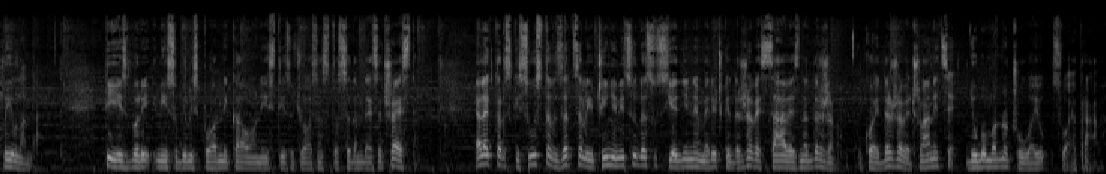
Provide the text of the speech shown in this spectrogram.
Clevelanda. Ti izbori nisu bili sporni kao oni iz 1876. Elektorski sustav zrcali činjenicu da su Sjedinjene američke države savezna država u kojoj države članice ljubomorno čuvaju svoja prava.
